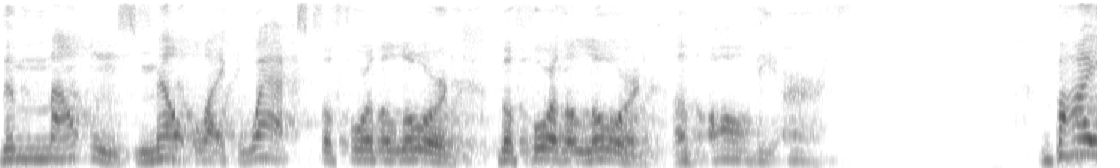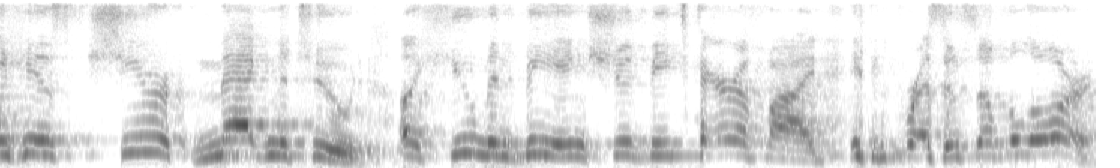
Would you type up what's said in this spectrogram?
The mountains melt like wax before the Lord, before the Lord of all the earth. By his sheer magnitude, a human being should be terrified in the presence of the Lord.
